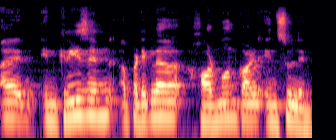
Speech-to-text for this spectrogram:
an increase in a particular hormone called insulin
